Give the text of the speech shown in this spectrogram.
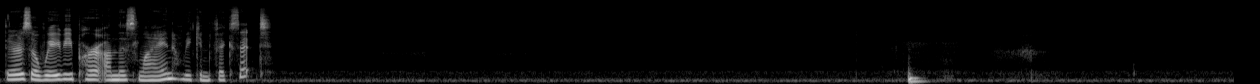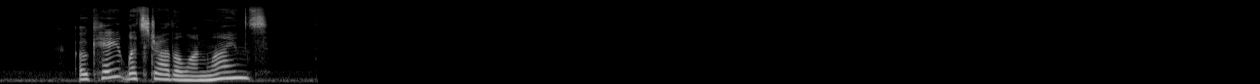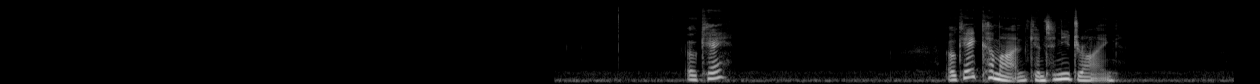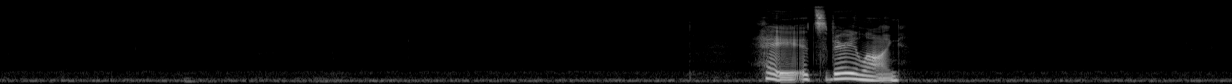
There is a wavy part on this line. We can fix it. Okay, let's draw the long lines. Okay? Okay, come on, continue drawing. Hey, it's very long.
